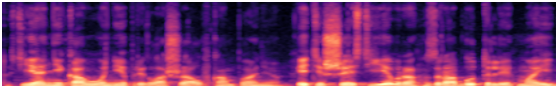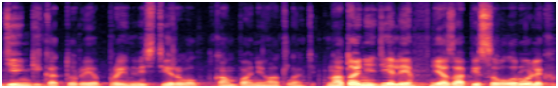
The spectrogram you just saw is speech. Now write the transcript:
То есть я никого не приглашал в компанию. Эти 6 евро заработали мои деньги, которые я проинвестировал в компанию Atlantic. На той неделе я записывал ролик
